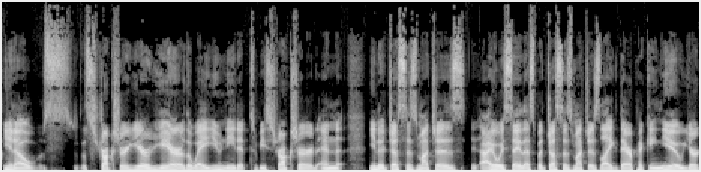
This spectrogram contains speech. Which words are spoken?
you know s- structure your year the way you need it to be structured. And you know just as much as i always say this but just as much as like they're picking you you're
